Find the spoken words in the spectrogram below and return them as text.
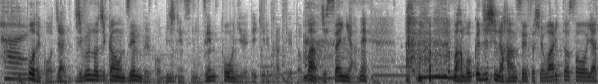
はい、一方でこうじゃあ自分の時間を全部こうビジネスに全投入できるかっていうと、まあ、実際にはね まあ僕自身の反省として割とそうやっ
